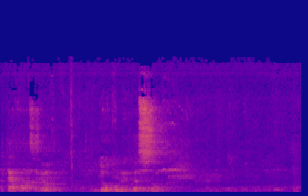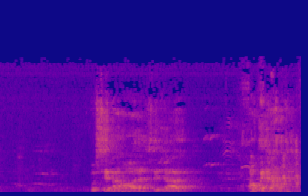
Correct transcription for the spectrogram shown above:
Até a voz, você viu? Documentação. Você na hora, você já. Algo errado?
